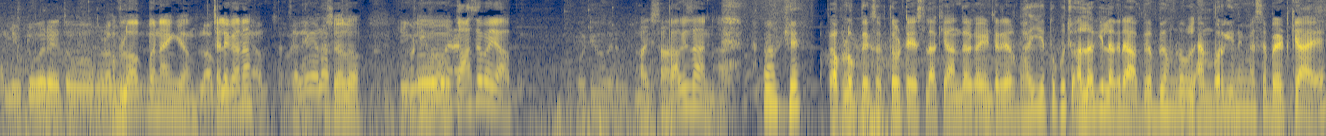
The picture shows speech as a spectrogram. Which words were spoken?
हम यूट्यूबर है तो थोड़ा व्लॉग बनाएँगे हम। चलेगा ना? चलेगा ना? चलो। तो कहाँ से भैया आप? पाकिस्तान। ओके पे आप लोग देख सकते हो टेस्ला के अंदर का इंटीरियर भाई ये तो कुछ अलग ही लग रहा है। अभी अभी हम लोग लैम्बोर्गिनी में से बैठ के आए।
